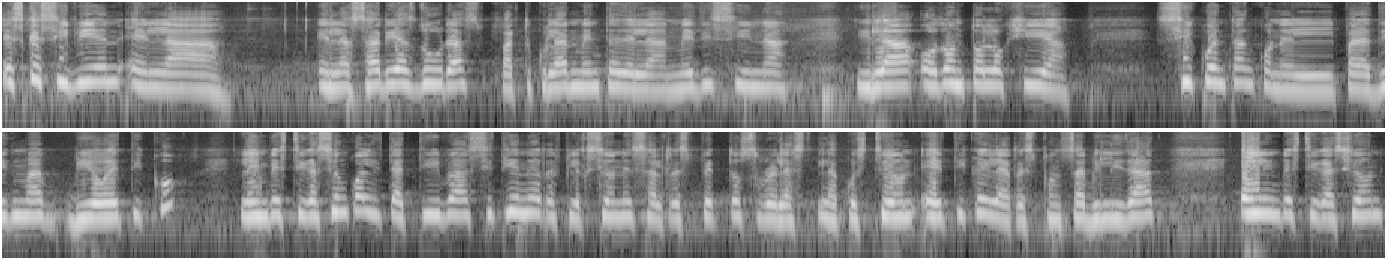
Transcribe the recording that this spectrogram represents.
es que si bien en, la, en las áreas duras, particularmente de la medicina y la odontología, sí cuentan con el paradigma bioético, la investigación cualitativa sí tiene reflexiones al respecto sobre la, cuestión ética y la responsabilidad en la investigación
